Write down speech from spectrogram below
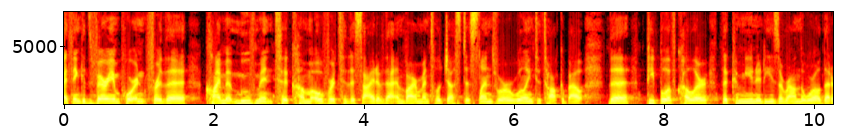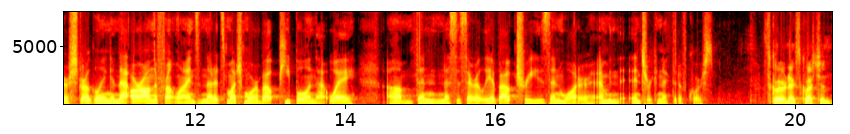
I think it's very important for the climate movement to come over to the side of that environmental justice lens where we're willing to talk about the people of color, the communities around the world that are struggling and that are on the front lines, and that it's much more about people in that way um, than necessarily about trees and water. I mean, interconnected, of course. Let's go to our next question.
